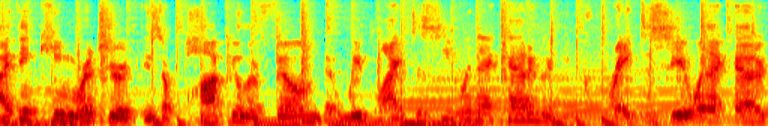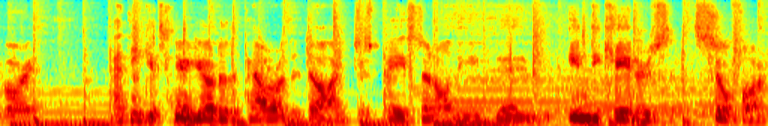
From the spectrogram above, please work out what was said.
I think King Richard is a popular film that we'd like to see win that category. It'd be great to see it win that category. I think it's going to go to the power of the dog, just based on all the, the indicators so far.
